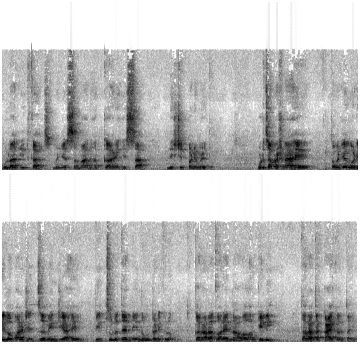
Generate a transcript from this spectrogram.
मुलांइतकाच म्हणजे समान हक्क आणि हिस्सा निश्चितपणे मिळतो. पुढचा प्रश्न आहे तो म्हणजे वडिलोपार्जित जमीन जी आहे ती चुलत्यांनी नोंदणीकृत कराराद्वारे नावावर केली तर आता काय करता येईल?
